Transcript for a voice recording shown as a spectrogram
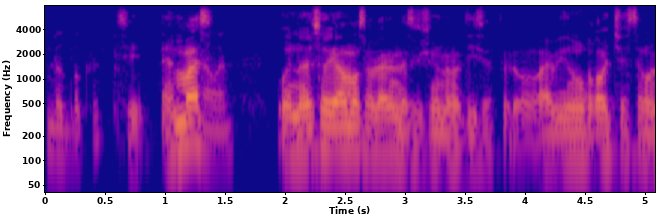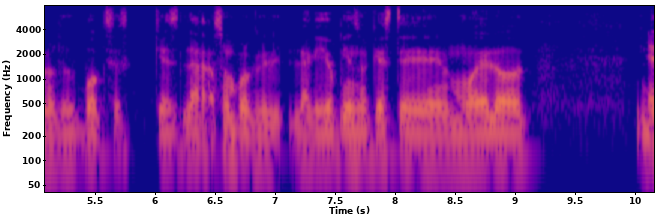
Los boxes. Sí. Es más, Ah, bueno. bueno, eso ya vamos a hablar en la sección de noticias, pero ha habido un roche hasta con los loot boxes, que es la razón por la que yo pienso que este modelo de-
